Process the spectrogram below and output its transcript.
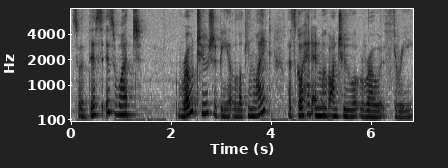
So this is what row two should be looking like. Let's go ahead and move on to row three.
